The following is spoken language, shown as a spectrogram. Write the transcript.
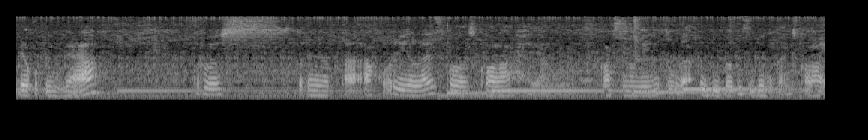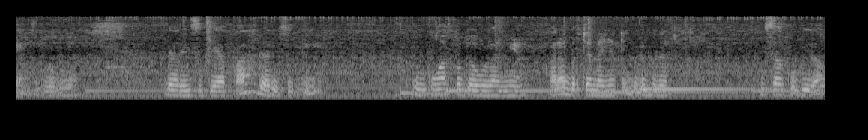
Jadi aku pindah. Terus ternyata aku realize bahwa sekolah yang kelas 6 ini tuh nggak lebih bagus dibandingkan sekolah yang sebelumnya. Dari segi apa? Dari segi lingkungan pergaulannya. Karena bercandanya tuh bener-bener bisa aku bilang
